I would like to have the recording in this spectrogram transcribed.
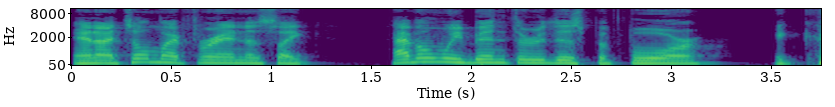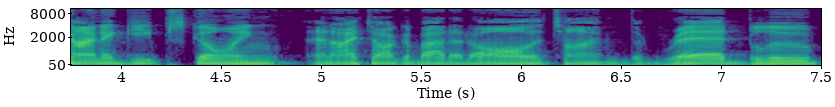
And I told my friend, it's like, haven't we been through this before? It kind of keeps going, and I talk about it all the time. The red blue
